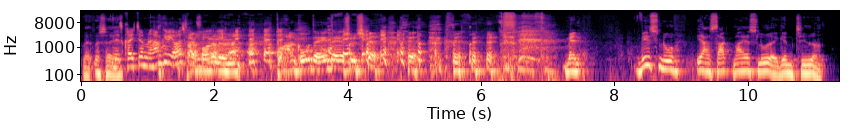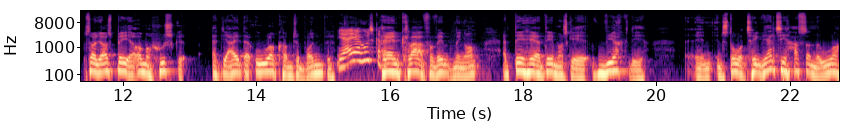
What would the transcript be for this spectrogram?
Hvad, hvad sagde Niels Christian, men ham kan vi også godt lide. Du har en god dag i dag, synes jeg. men hvis nu jeg har sagt mig at slutter igennem tiderne, så vil jeg også bede jer om at huske, at jeg, da uger kom til Brøndby, ja, jeg husker det. havde en klar forventning om, at det her, det er måske virkelig en, en stor ting. Vi har altid haft sådan med uger.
